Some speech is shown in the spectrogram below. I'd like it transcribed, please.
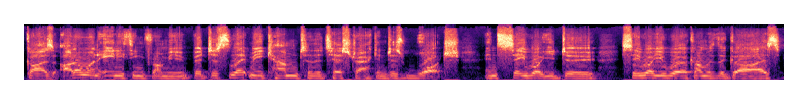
guys, I don't want anything from you, but just let me come to the test track and just watch and see what you do, see what you work on with the guys,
